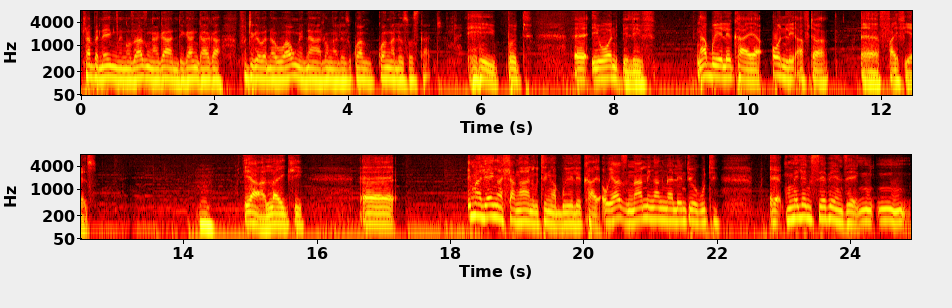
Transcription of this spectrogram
mhlambe nezingcingo zazingakandi kangaka futhi ke wena wawungenalo ngalezo kwang- kwangaleso sikhathi. Hey but uh, you won't believe. Ngabuyela ekhaya only after uh, 5 years. Yeah like eh imali yayingahlangani ukuthi ngabuyela ekhaya. Uyazi nami nganginalento yokuthi eh kumele ngisebenze ng- ng-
